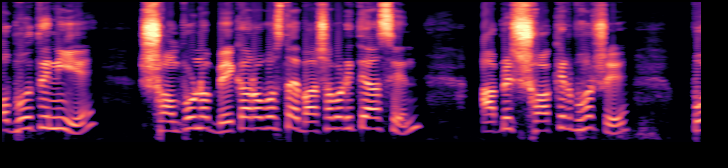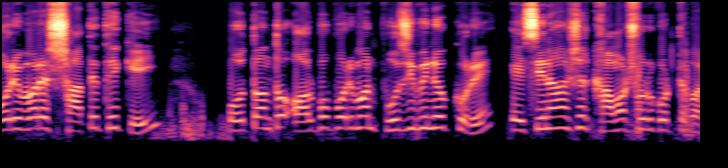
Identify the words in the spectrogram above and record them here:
অব্যাহতি নিয়ে সম্পূর্ণ বেকার অবস্থায় বাসাবাড়িতে আসেন আপনি শখের ভরসে পরিবারের সাথে থেকেই অত্যন্ত অল্প পরিমাণ পুঁজি বিনিয়োগ করে এই চীনাহাঁসের খামার শুরু করতে পারেন।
